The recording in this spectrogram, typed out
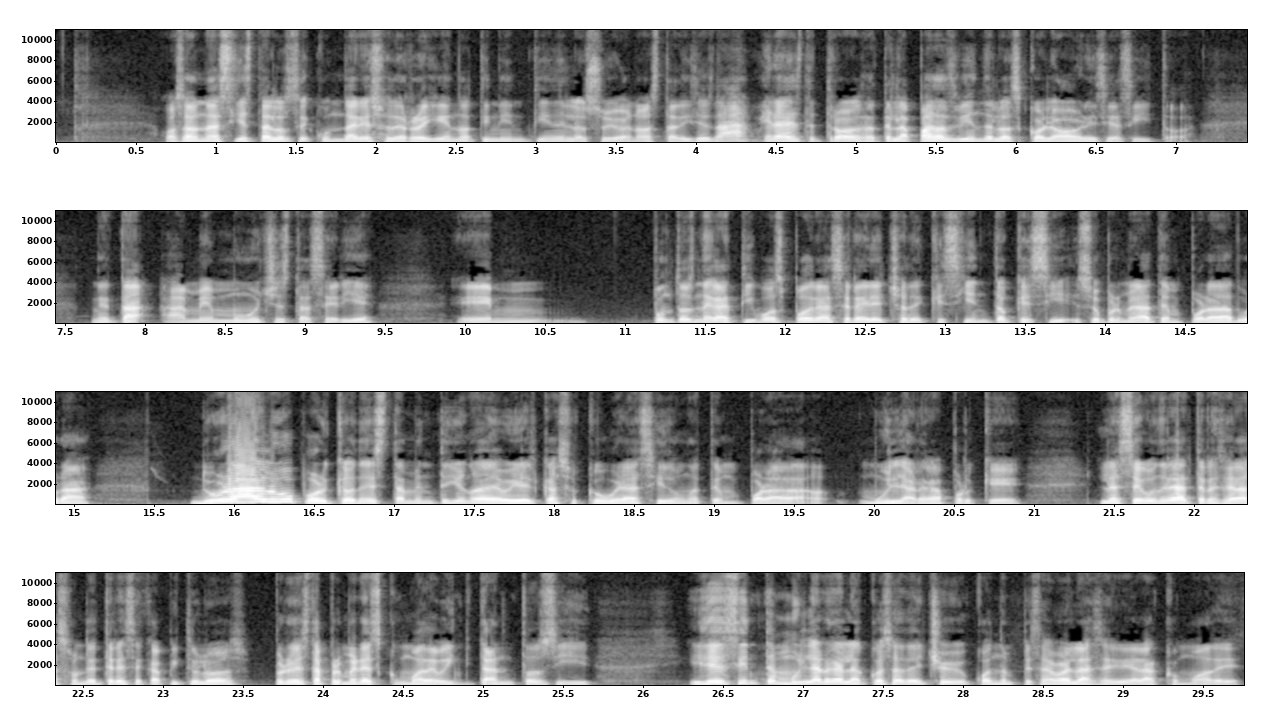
o sea, aún así hasta los secundarios o de relleno tienen, tienen lo suyo, ¿no? Hasta dices, ah, mira este troll, o sea, te la pasas viendo los colores y así y todo. Neta, amé mucho esta serie. Em, puntos negativos podría ser el hecho de que siento que sí, su primera temporada dura dura algo porque honestamente yo no le veía el caso que hubiera sido una temporada muy larga porque la segunda y la tercera son de 13 capítulos, pero esta primera es como de veintitantos y, y, se siente muy larga la cosa. De hecho, yo cuando empezaba la serie era como de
